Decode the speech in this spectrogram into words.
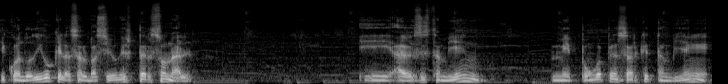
Y cuando digo que la salvación es personal, eh, a veces también me pongo a pensar que también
